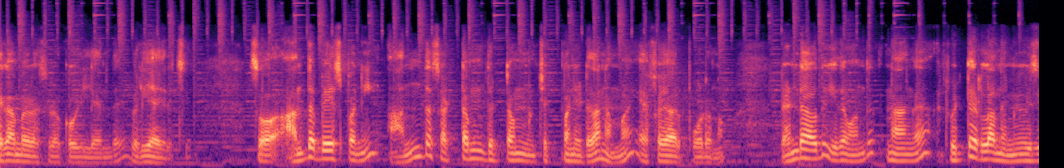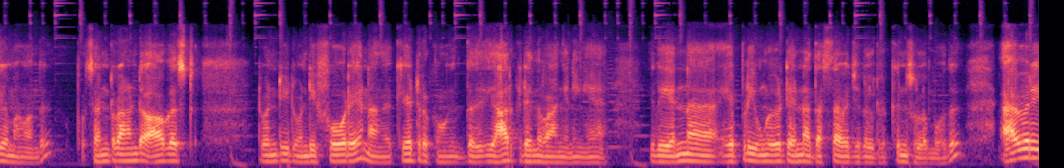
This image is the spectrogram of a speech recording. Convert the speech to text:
ஏகாம்பரேஸ்வரர் கோயிலேருந்து வெளியாயிருச்சு. ஸோ அந்த பேஸ் பண்ணி அந்த சட்டம் திட்டம் செக் பண்ணிட்டு தான் நம்ம எஃப்ஐஆர் போடணும். ரெண்டாவது இதை வந்து நாங்கள் ட்விட்டரில் அந்த மியூசியமை வந்து சென்ற ஆண்டு ஆகஸ்ட் டுவெண்ட்டி டுவெண்ட்டி ஃபோரே நாங்கள் கேட்டிருக்கோம். இது யார்கிட்டேருந்து வாங்கினீங்க? இது என்ன எப்படி உங்ககிட்ட என்ன தஸ்தாவேஜுகள் இருக்குதுன்னு சொல்லும்போது ஆவரே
